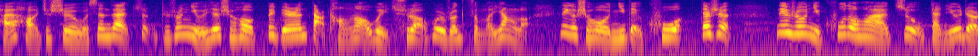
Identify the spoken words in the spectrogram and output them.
还好，就是我现在就比如说你有一些时候被别人打疼了、委屈了，或者说怎么样了，那个时候你得哭。但是那个时候你哭的话，就感觉有点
